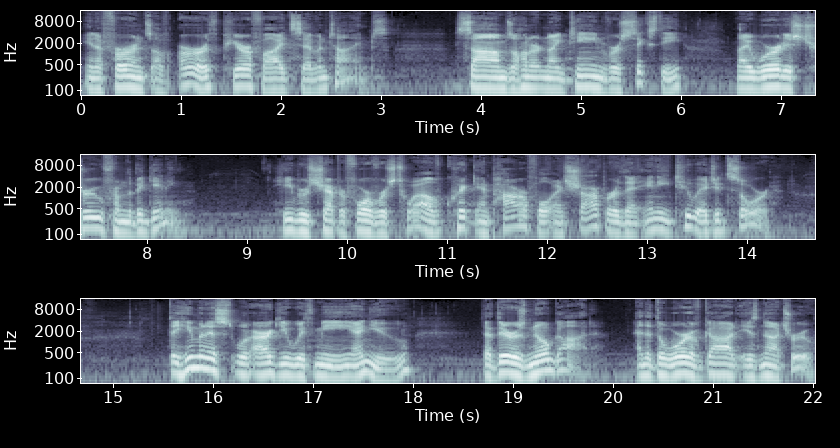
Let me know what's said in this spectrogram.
in a furnace of earth purified seven times. Psalms 119 verse 60 Thy word is true from the beginning. Hebrews chapter 4 verse 12, quick and powerful and sharper than any two-edged sword. The humanists would argue with me and you that there is no God and that the word of God is not true.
